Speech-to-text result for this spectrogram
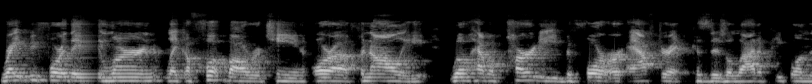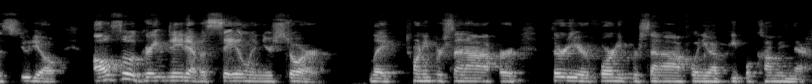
right before they learn like a football routine or a finale. We'll have a party before or after it because there's a lot of people in the studio. Also, a great day to have a sale in your store, like 20% off or 30 or 40% off when you have people coming there.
